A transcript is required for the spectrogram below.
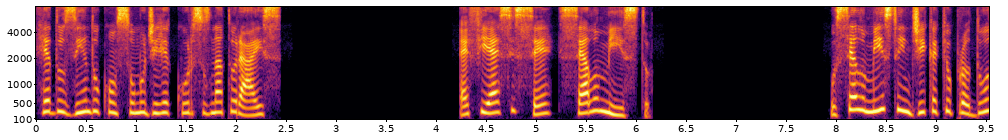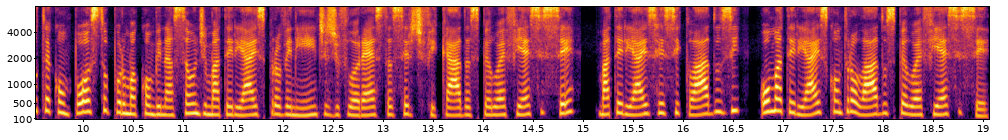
reduzindo o consumo de recursos naturais. FSC Selo Misto o selo misto indica que o produto é composto por uma combinação de materiais provenientes de florestas certificadas pelo FSC, materiais reciclados e ou materiais controlados pelo FSC.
